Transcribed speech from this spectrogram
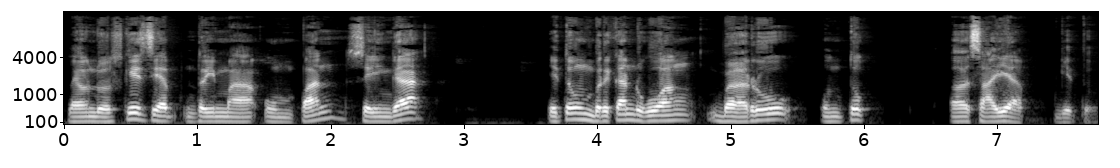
Lewandowski siap menerima umpan sehingga itu memberikan ruang baru untuk uh, sayap gitu.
